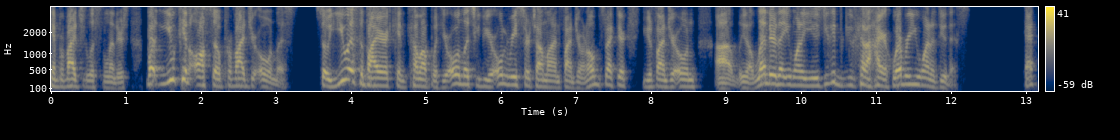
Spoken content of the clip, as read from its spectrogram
can provide you a list of lenders, but you can also provide your own list. So you as the buyer can come up with your own list. You do your own research online, find your own home inspector. You can find your own, uh, you know, lender that you want to use. You could you kind of hire whoever you want to do this. Okay.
